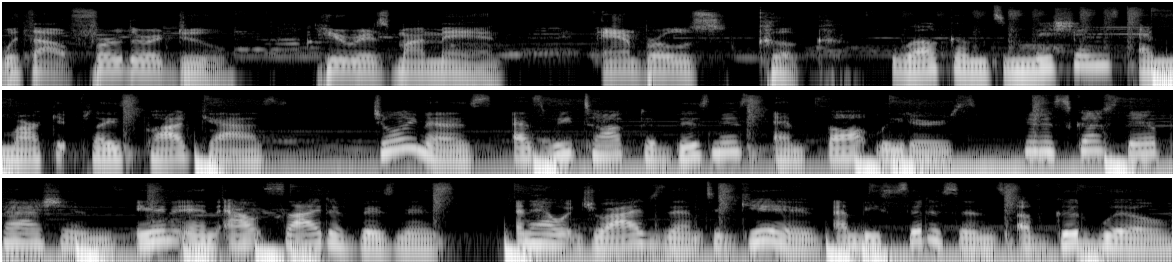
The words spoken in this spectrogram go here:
Without further ado, here is my man, Ambrose Cooke. Welcome to Missions and Marketplace Podcast. Join us as we talk to business and thought leaders to discuss their passions in and outside of business and how it drives them to give and be citizens of goodwill.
